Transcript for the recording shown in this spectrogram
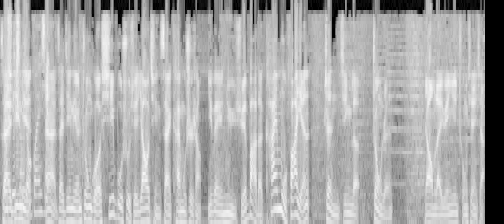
在今年。哎，在今年中国西部数学邀请赛开幕式上，一位女学霸的开幕发言震惊了众人。让我们来原音重现一下。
